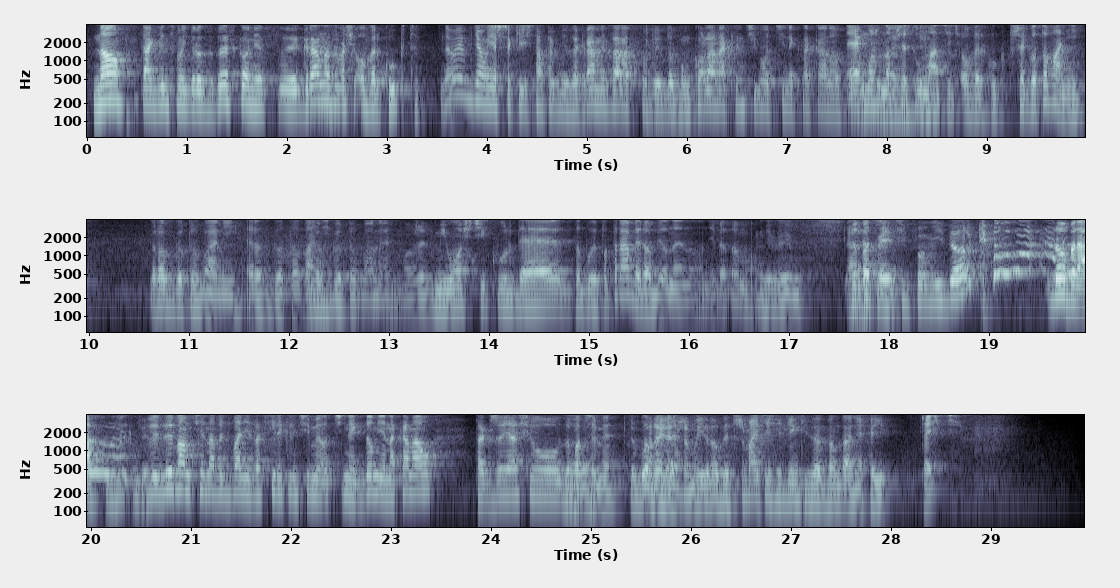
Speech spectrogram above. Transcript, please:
No, tak więc moi drodzy, to jest koniec. Y, Gra nazywa się Overcooked. No my w nią jeszcze kiedyś tam pewnie zagramy. Zaraz sobie do Bonkola nakręcimy odcinek na kanał. Jak można przetłumaczyć overcook? Przegotowani. Rozgotowani. rozgotowani. Rozgotowane. Może w miłości, kurde, to były potrawy robione, no nie wiadomo. Nie wiem. Ale Zobaczymy. powiem ci pomidorka. Dobra, wy, wyzywam cię na wyzwanie, za chwilę kręcimy odcinek do mnie na kanał, także Jasiu, zobaczymy. To kto było najlepsze. Moi drodzy, trzymajcie się, dzięki za oglądanie. Hej. Cześć.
